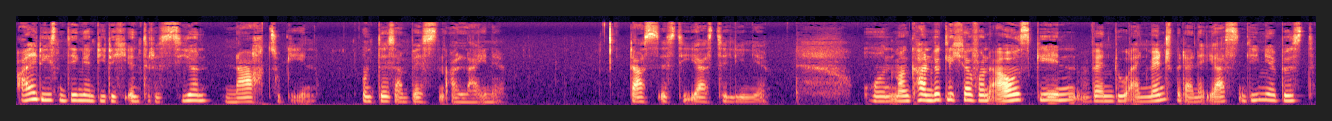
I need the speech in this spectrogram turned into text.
all diesen Dingen, die dich interessieren, nachzugehen. Und das am besten alleine. Das ist die erste Linie. Und man kann wirklich davon ausgehen, wenn du ein Mensch mit einer ersten Linie bist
